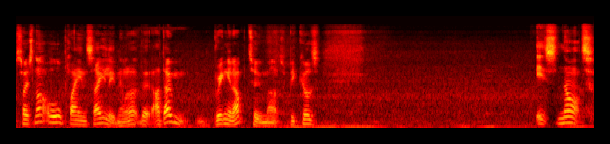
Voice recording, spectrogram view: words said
so it's not all plain sailing. I don't bring it up too much because it's not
